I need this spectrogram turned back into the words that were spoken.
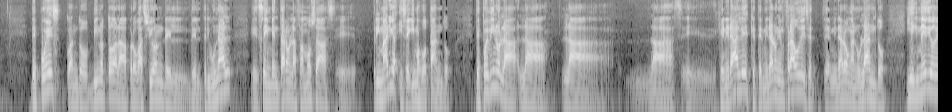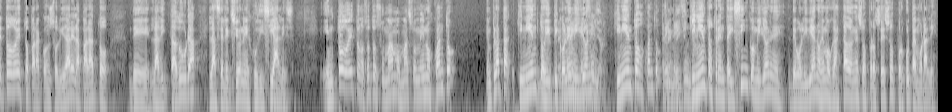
Después, cuando vino toda la aprobación del, tribunal, eh, se inventaron las famosas eh, primarias y seguimos votando. Después vino la, las eh, generales que terminaron en fraude y se terminaron anulando. Y en medio de todo esto, para consolidar el aparato de la dictadura, las elecciones judiciales. En todo esto nosotros sumamos más o menos, ¿cuánto? En plata, 500 y picolé millones. 500, ¿cuánto? 35. 535 millones de bolivianos hemos gastado en esos procesos por culpa de Morales.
